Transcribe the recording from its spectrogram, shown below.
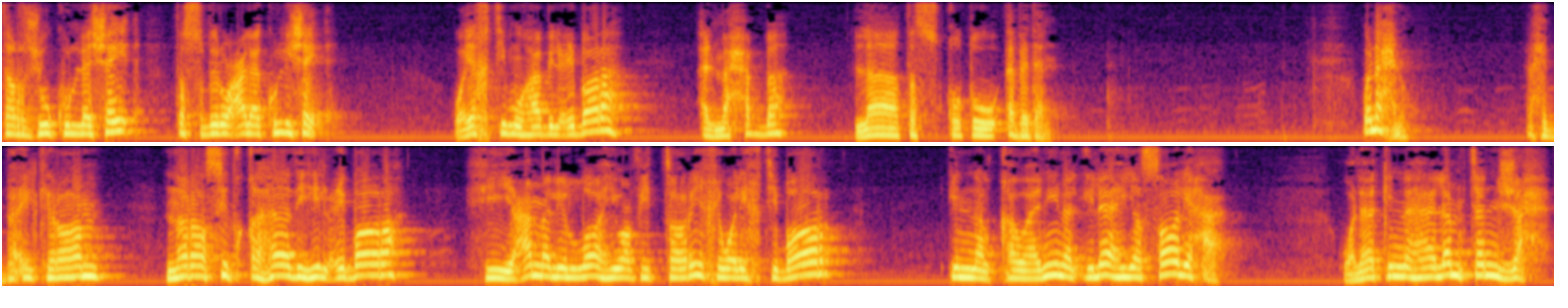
ترجو كل شيء تصبر على كل شيء. ويختمها بالعبارة المحبة لا تسقط أبدا. ونحن أحبائي الكرام نرى صدق هذه العبارة في عمل الله وفي التاريخ والاختبار إن القوانين الإلهية صالحة ولكنها لم تنجح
